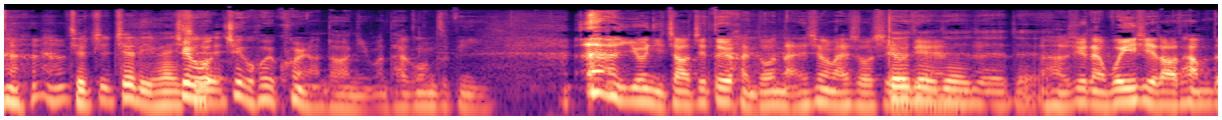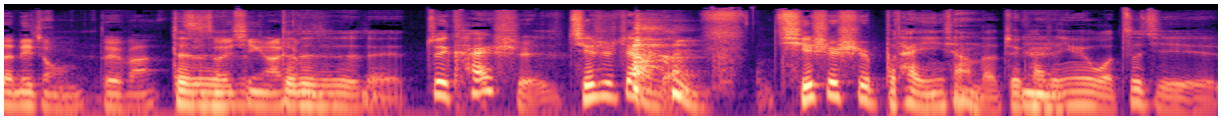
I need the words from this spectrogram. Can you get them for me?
就这这里面这个这个会困扰到你吗？他工资比你，因为你知道，这对于很多男生来说是有点对对对对对，有点威胁到他们的那种对吧？自尊心啊，对对对对对。最开始其实这样的 其实是不太影响的，最开始因为我自己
